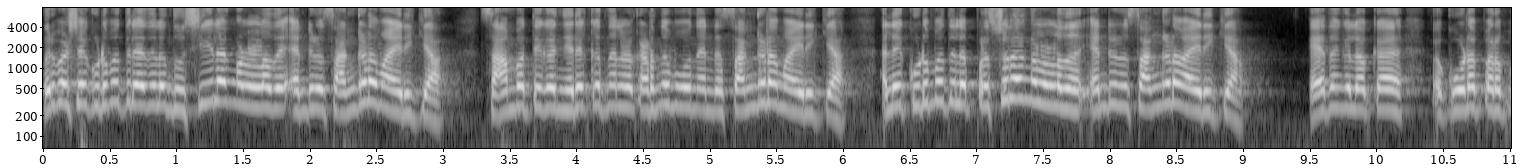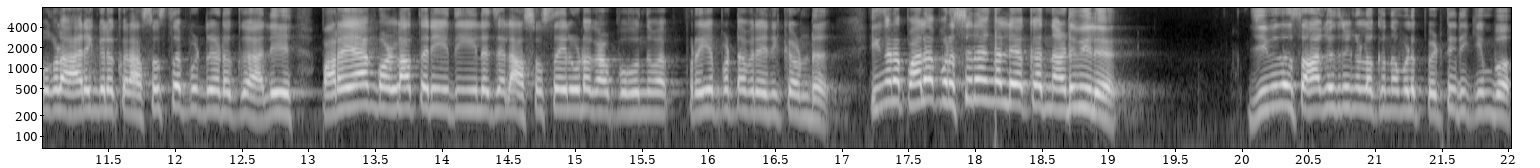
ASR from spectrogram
ഒരുപക്ഷെ കുടുംബത്തിൽ ഏതെങ്കിലും ദുശീലങ്ങളുള്ളത് എന്റെ ഒരു സങ്കടമായിരിക്കാം. സാമ്പത്തിക ഞെരുക്കത്തിൽ കടന്നു പോകുന്ന എന്റെ സങ്കടമായിരിക്കാം. അല്ലെങ്കിൽ കുടുംബത്തിലെ പ്രശ്നങ്ങളുള്ളത് എന്റെ ഒരു സങ്കടമായിരിക്കാം. ഏതെങ്കിലുമൊക്കെ കൂടെപ്പിറപ്പുകൾ ആരെങ്കിലുമൊക്കെ ഒരു അസ്വസ്ഥപ്പെട്ട് കിടക്കുക അല്ലെങ്കിൽ പറയാൻ കൊള്ളാത്ത രീതിയിൽ ചില അസ്വസ്ഥയിലൂടെ പോകുന്ന പ്രിയപ്പെട്ടവർ എനിക്കുണ്ട്. ഇങ്ങനെ പല പ്രശ്നങ്ങളുടെയൊക്കെ നടുവിൽ ജീവിത സാഹചര്യങ്ങളൊക്കെ നമ്മൾ പെട്ടിരിക്കുമ്പോൾ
